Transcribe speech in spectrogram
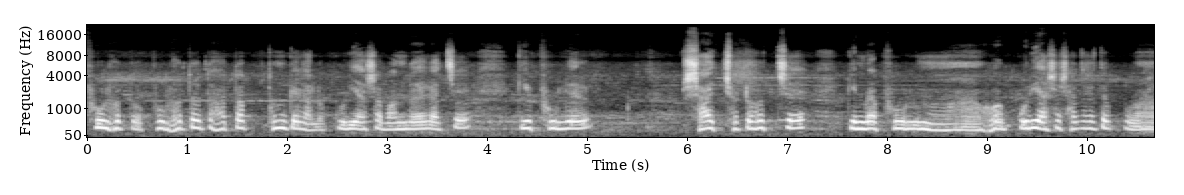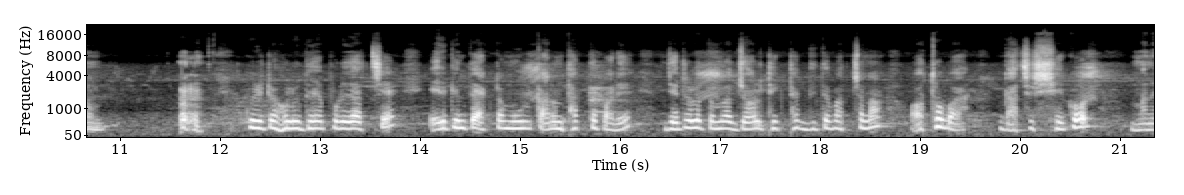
ফুল হতো, ফুল হতে হতে হঠাৎ থমকে গেল, কুড়ি আসা বন্ধ হয়ে গেছে, কি ফুলের সাইজ ছোট হচ্ছে, কিংবা ফুল কুড়ি আসার সাথে সাথে কুড়িটা হলুদ হয়ে পড়ে যাচ্ছে। এর কিন্তু একটা মূল কারণ থাকতে পারে, যেটা হলো তোমরা জল ঠিকঠাক দিতে পারছ না, অথবা গাছের শেকড় মানে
